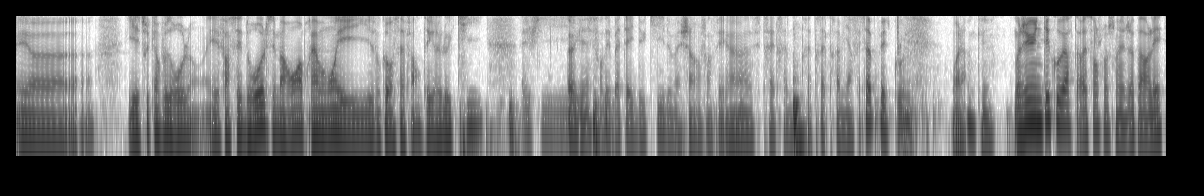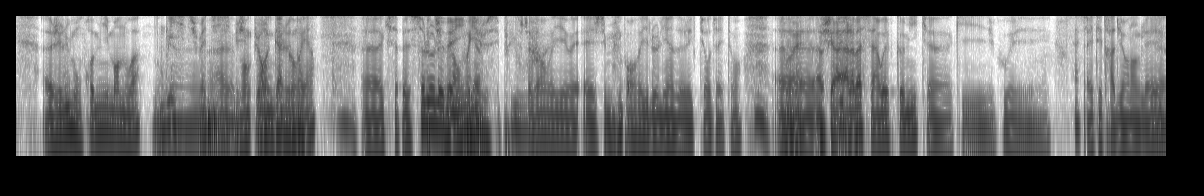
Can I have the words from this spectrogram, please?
Et euh, il y a des trucs un peu drôles. Et enfin, c'est drôle, c'est marrant. Après, à un moment, ils vont commencer à faire intégrer le ki. Et puis, ils font des batailles de ki, de machin. Enfin, c'est euh, très, très, très, très, très bien fait. Ça peut être cool. Voilà. Moi, j'ai eu une découverte récente, je crois que j'en ai déjà parlé. Euh, j'ai lu mon premier manhwa. donc, Oui, tu m'as dit, mais j'ai man- plus manga coréen, euh, qui s'appelle Solo tu Leveling. envoyé, je sais plus où. Je t'avais envoyé, ouais, et je t'ai même pas envoyé le lien de lecture directement. Euh, Ouais, à la base, c'est un webcomic euh, qui, du coup, est, Ah, a été traduit en anglais euh,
